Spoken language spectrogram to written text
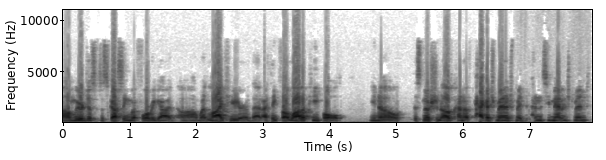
Um, we were just discussing before we got uh, went live here that I think for a lot of people, you know, this notion of kind of package management, dependency management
